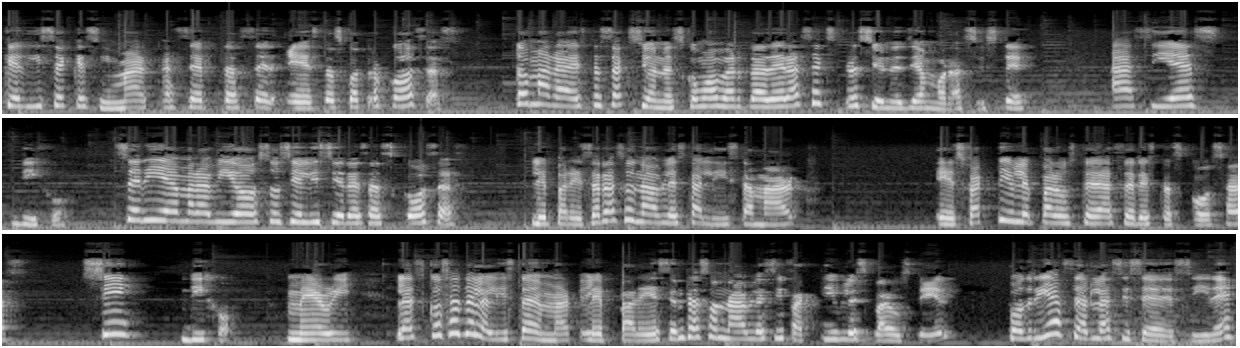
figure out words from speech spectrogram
que dice que si Mark acepta hacer estas cuatro cosas, tomará estas acciones como verdaderas expresiones de amor hacia usted. Así es, dijo. Sería maravilloso si él hiciera esas cosas. ¿Le parece razonable esta lista, Mark? ¿Es factible para usted hacer estas cosas? Sí, dijo. Mary, ¿las cosas de la lista de Mark le parecen razonables y factibles para usted? ¿Podría hacerlas si se decide?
